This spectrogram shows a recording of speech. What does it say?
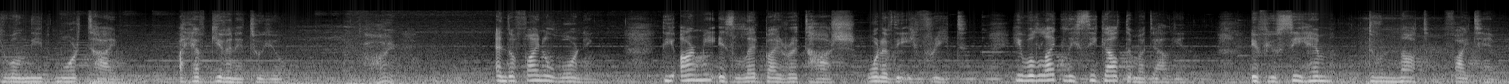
you will need more time. I have given it to you. Time? And a final warning. The army is led by Ratash, one of the Ifrit. He will likely seek out the medallion. If you see him, do not fight him.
